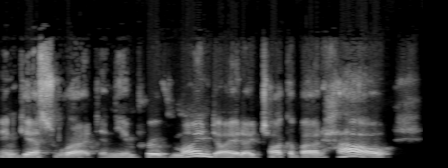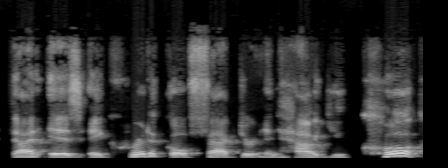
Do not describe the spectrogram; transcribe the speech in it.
And guess what? In the improved mind diet, I talk about how that is a critical factor in how you cook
